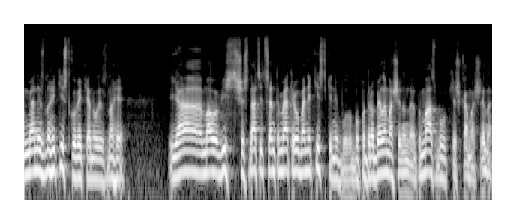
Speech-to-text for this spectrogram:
у мене з ноги кістку викинули з ноги. Я мав вісь 16 сантиметрів, у мене кістки не було, бо подробила машина, МАЗ був кишка машина,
